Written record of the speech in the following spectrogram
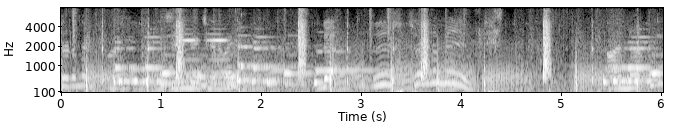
tournament? Is it a new tournament? The, this tournament! I know.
